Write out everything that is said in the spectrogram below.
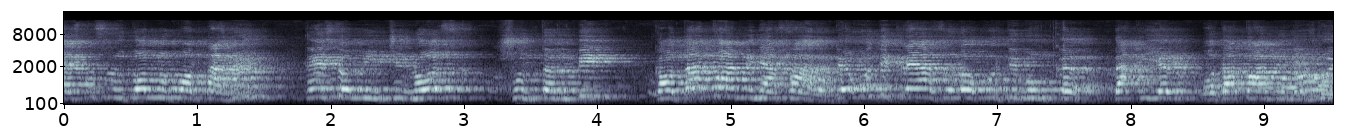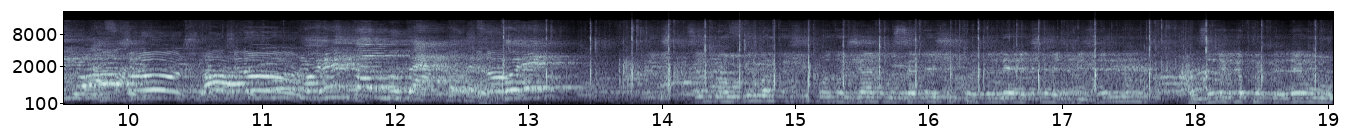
le-a spus lui domnul Portariu că este un mincinos și un tâmpit că au dat oamenii afară. De unde creează locuri de muncă dacă el a dat oamenii lui afară? Corect, domnul Deacon? Corect? Se confirmă că și Botoșani, USL și PDL e aceeași mizerie. Înțeleg că PDL-ul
